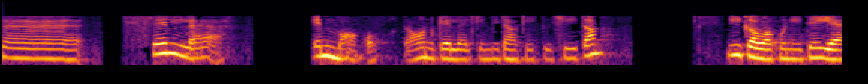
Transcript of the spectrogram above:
eh, selle emma kohta on kellelgi midagi küsida, niikaua kuni teie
